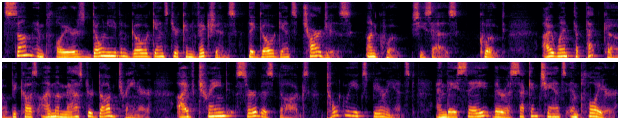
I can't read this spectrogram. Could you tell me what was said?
some employers don't even go against your convictions, they go against charges, unquote, she says. Quote, I went to Petco because I'm a master dog trainer. I've trained service dogs, totally experienced, and they say they're a second chance employer.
